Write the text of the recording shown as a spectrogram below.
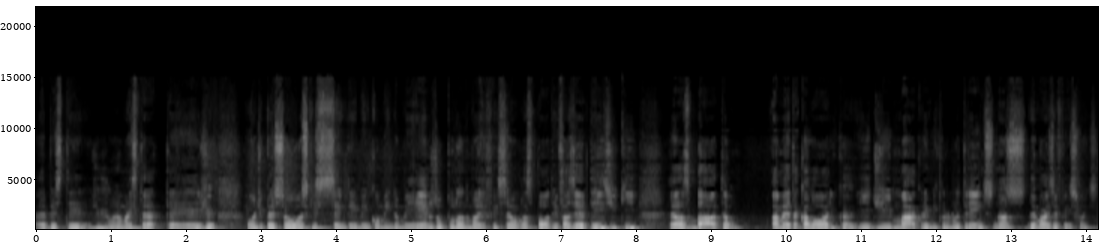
é besteira. Jejum é uma estratégia onde pessoas que se sentem bem comendo menos ou pulando uma refeição, elas podem fazer desde que elas batam a meta calórica e de macro e micronutrientes nas demais refeições.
